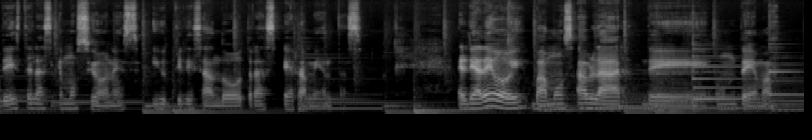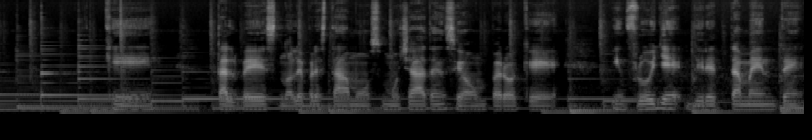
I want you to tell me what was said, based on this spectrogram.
desde las emociones y utilizando otras herramientas. El día de hoy vamos a hablar de un tema que tal vez no le prestamos mucha atención, pero que influye directamente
